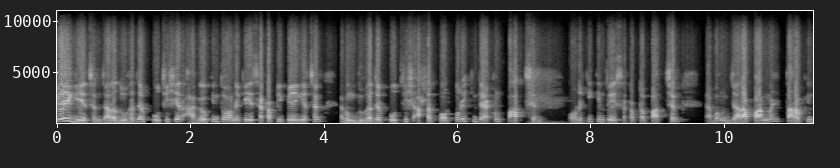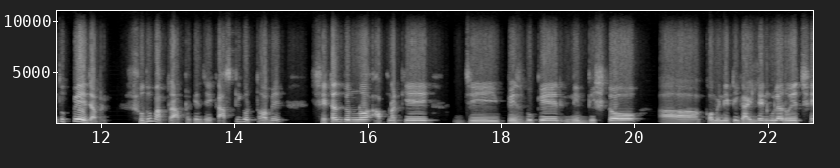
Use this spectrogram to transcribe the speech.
পেয়ে গিয়েছেন, যারা দু হাজার পঁচিশের আগেও কিন্তু অনেকে এই সেট পেয়ে গেছেন এবং দু হাজার পঁচিশ আসার পর পরে কিন্তু এখন পাচ্ছেন। অনেকেই কিন্তু এই সেট পাচ্ছেন এবং যারা পান নাই, তারাও কিন্তু পেয়ে যাবেন। শুধুমাত্র আপনাকে যে কাজটি করতে হবে, সেটার জন্য আপনাকে যে ফেসবুকের নির্দিষ্ট কমিউনিটি গাইডলাইনগুলো রয়েছে,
